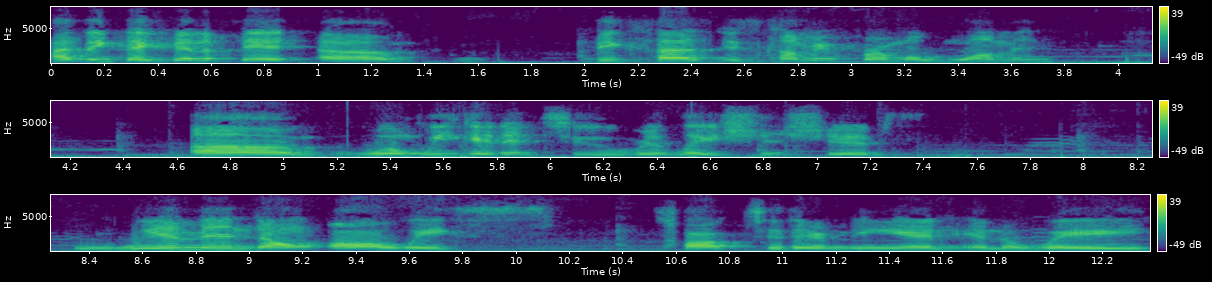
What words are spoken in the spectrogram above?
I think they benefit um, because it's coming from a woman, um, when we get into relationships, women don't always talk to their man in a way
